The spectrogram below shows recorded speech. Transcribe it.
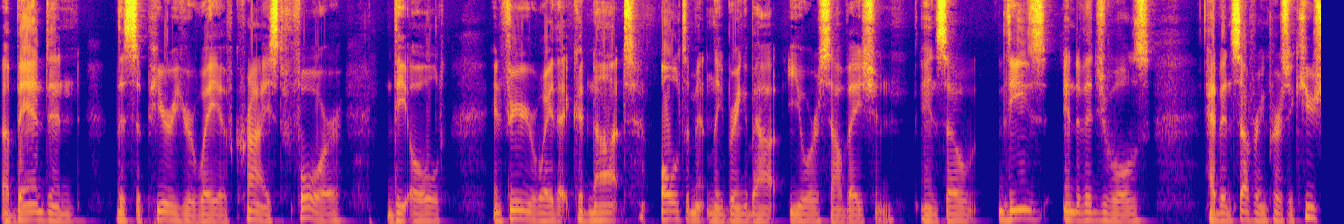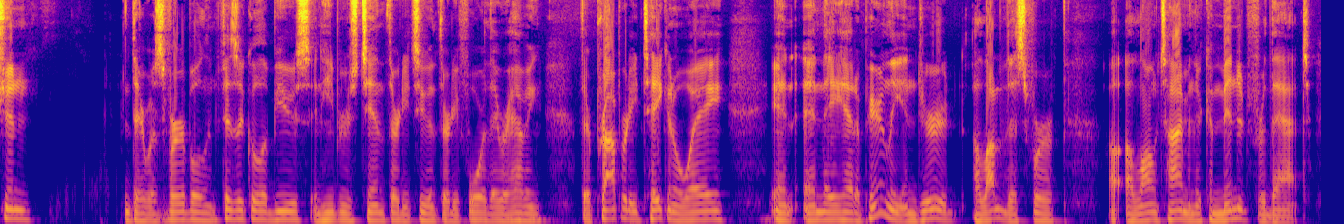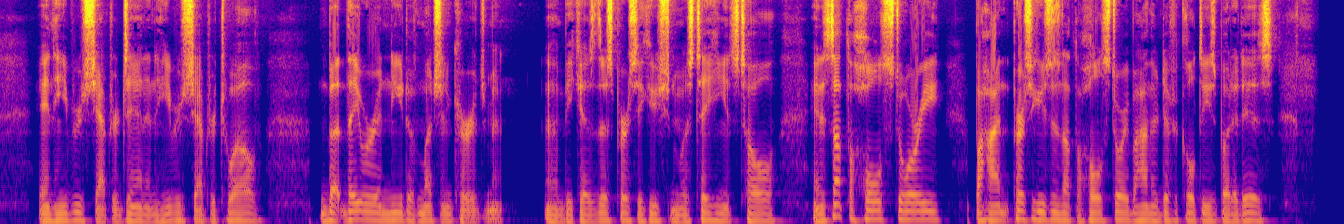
abandon the superior way of Christ for the old inferior way that could not ultimately bring about your salvation. And so these individuals had been suffering persecution. There was verbal and physical abuse in Hebrews 10 32 and 34. They were having their property taken away, and, and they had apparently endured a lot of this for a, a long time, and they're commended for that in Hebrews chapter 10 and Hebrews chapter 12. But they were in need of much encouragement. Uh, because this persecution was taking its toll. And it's not the whole story behind persecution is not the whole story behind their difficulties, but it is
